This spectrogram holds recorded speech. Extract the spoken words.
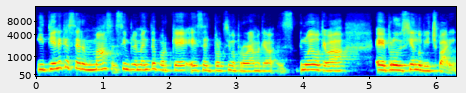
Y tiene que ser más simplemente porque es el próximo programa que nuevo que va eh, produciendo Beachbody.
